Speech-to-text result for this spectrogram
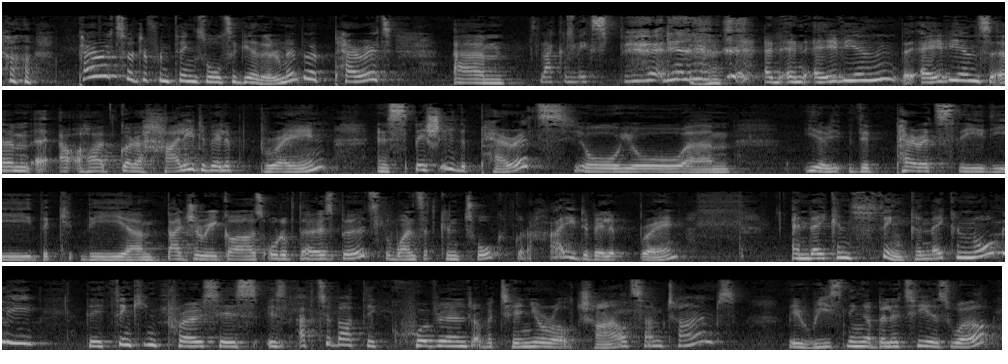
parrots are different things altogether. Remember, a parrot um, It's like a mixed bird. and, and avian, the avians um, have got a highly developed brain, and especially the parrots, your your um, you know the parrots, the the the, the um, budgerigars, all of those birds, the ones that can talk, have got a highly developed brain, and they can think, and they can normally their thinking process is up to about the equivalent of a ten year old child sometimes. Their reasoning ability as well.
